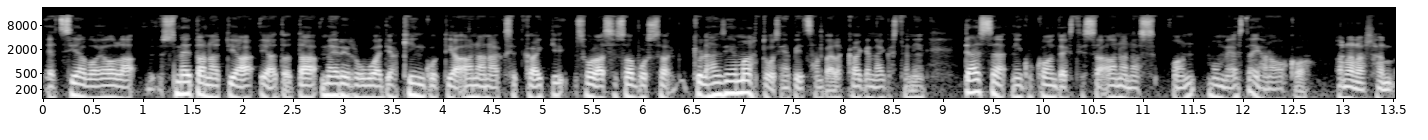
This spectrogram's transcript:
että siellä voi olla smetanat ja, ja tota, meriruuat ja kinkut ja ananakset kaikki sulassa sovussa, kyllähän siihen mahtuu siihen pizzan päälle kaiken näköistä, niin tässä niin kuin kontekstissa ananas on mun mielestä ihan ok. Ananashan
